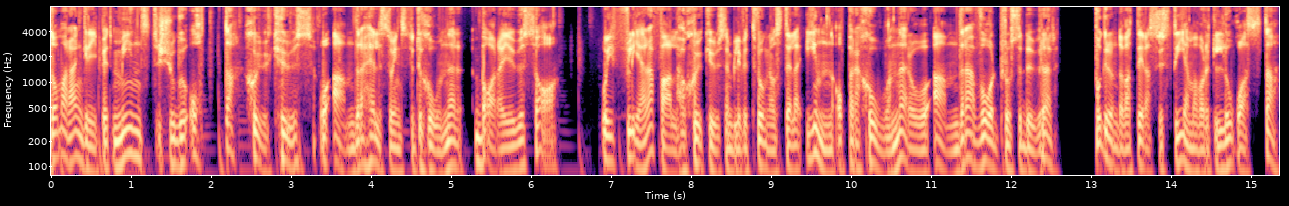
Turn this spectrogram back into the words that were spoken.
De har angripit minst 28 sjukhus och andra hälsoinstitutioner bara i USA. Och i flera fall har sjukhusen blivit tvungna att ställa in operationer och andra vårdprocedurer på grund av att deras system har varit låsta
